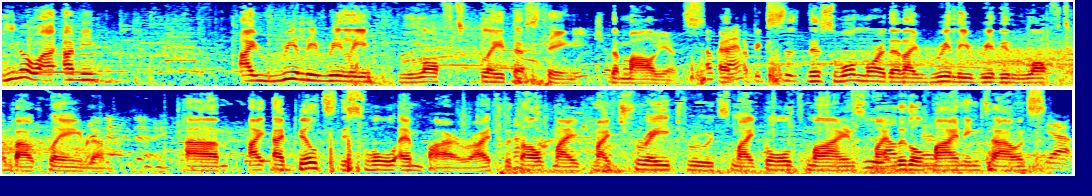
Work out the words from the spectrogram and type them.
you know, I, I mean, I really, really loved playtesting the Malians. Okay. And because there's one more that I really, really loved about playing them. Um, I, I built this whole empire, right, with all my, my trade routes, my gold mines, my Love little it. mining towns. Yeah.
